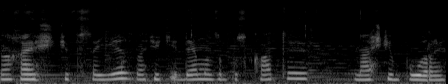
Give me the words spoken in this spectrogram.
Нарешті все є, значить ідемо запускати наші бори.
